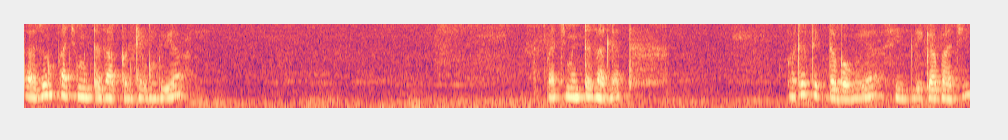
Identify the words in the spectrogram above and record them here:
तर अजून पाच मिनटं झाकण ठेवून घेऊया. पाच मिनटं झाल्यात. परत एकदा बघूया शिजली का भाजी.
